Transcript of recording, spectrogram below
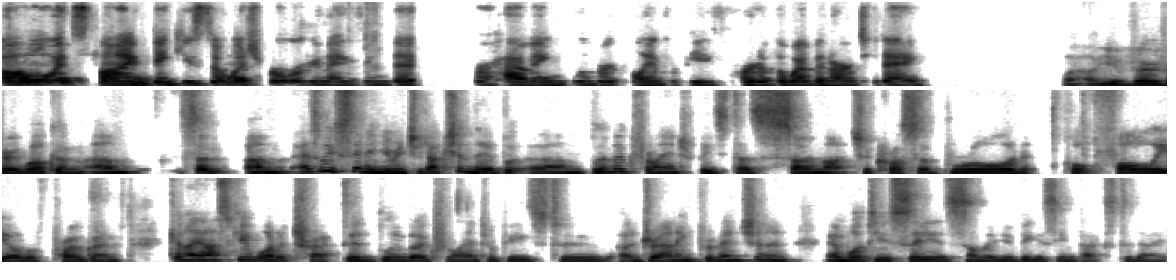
Oh, it's fine. Thank you so much for organizing this, for having Bloomberg Philanthropies part of the webinar today. Well, you're very, very welcome. Um, so um, as we've seen in your introduction there, um, Bloomberg Philanthropies does so much across a broad portfolio of programs. Can I ask you what attracted Bloomberg Philanthropies to uh, drowning prevention and, and what do you see as some of your biggest impacts to date?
